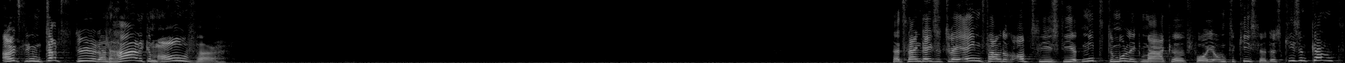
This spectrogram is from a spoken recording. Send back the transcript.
als ik hem dat stuur, dan haal ik hem over. Het zijn deze twee eenvoudige opties die het niet te moeilijk maken voor je om te kiezen. Dus kies een kant.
